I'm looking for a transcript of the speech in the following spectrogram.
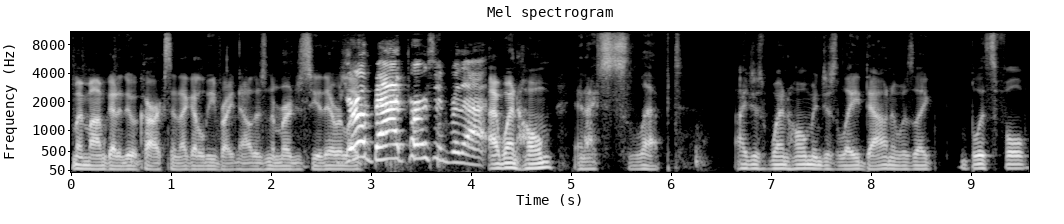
"My mom got into a car accident. I got to leave right now. There's an emergency." They were You're like, "You're a bad person for that." I went home and I slept. I just went home and just laid down. It was like blissful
